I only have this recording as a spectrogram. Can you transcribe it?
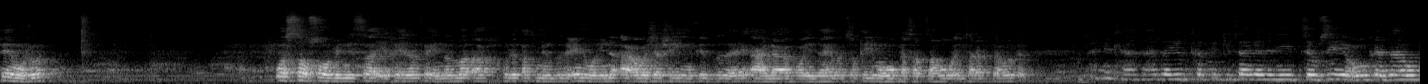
فين موجود؟ واستوصوا بالنساء خيرا فإن المرأة خلقت من ضلع وإن أعوج شيء في الضلع أعلاه وإن ذهبت تقيمه كسرته وإن تركته. مثل هذا هذا يذكر في الكتاب يعني التوزيع وكذا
